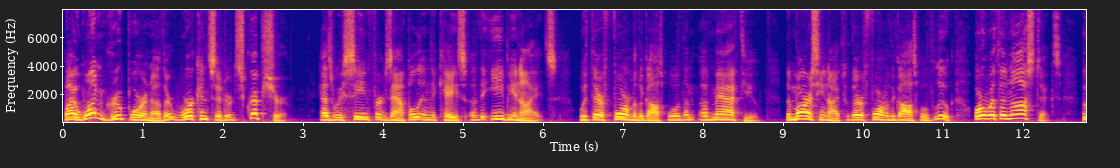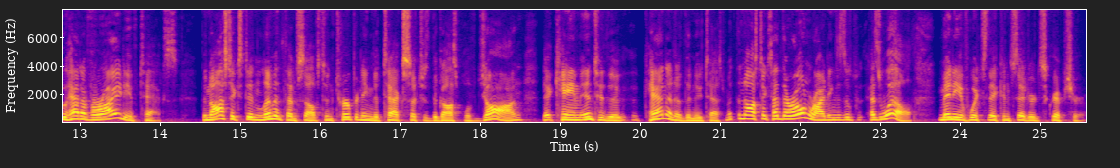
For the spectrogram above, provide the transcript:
by one group or another, were considered scripture, as we've seen, for example, in the case of the Ebionites with their form of the Gospel of, the, of Matthew, the Marcionites with their form of the Gospel of Luke, or with the Gnostics, who had a variety of texts the Gnostics didn't limit themselves to interpreting the texts such as the Gospel of John that came into the canon of the New Testament. The Gnostics had their own writings as, well, many of which they considered scripture.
